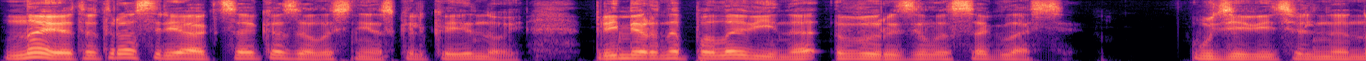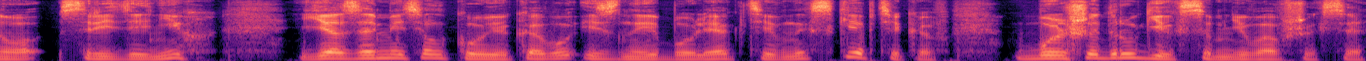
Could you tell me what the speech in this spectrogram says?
На этот раз реакция оказалась несколько иной. Примерно половина выразила согласие. Удивительно, но среди них я заметил кое-кого из наиболее активных скептиков, больше других сомневавшихся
